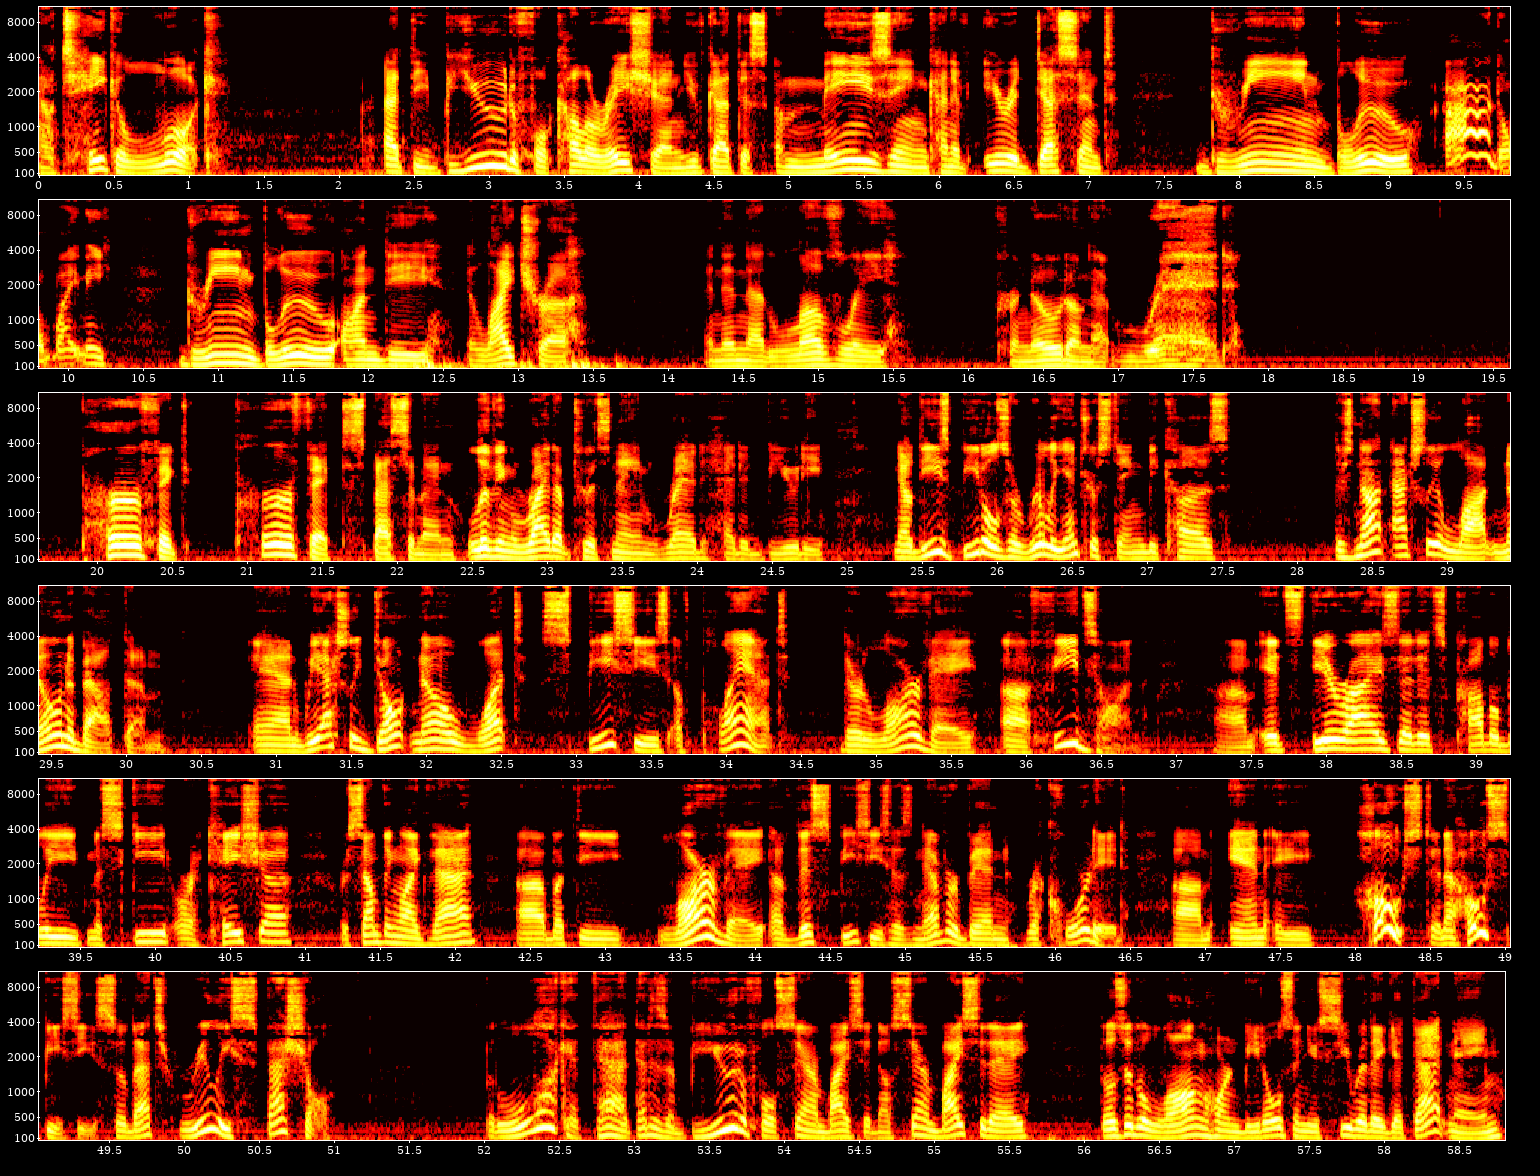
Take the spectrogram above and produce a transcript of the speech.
Now take a look at the beautiful coloration. You've got this amazing kind of iridescent green blue. Ah, don't bite me. Green blue on the elytra. And then that lovely pronotum, that red. Perfect, perfect specimen, living right up to its name, red-headed beauty. Now, these beetles are really interesting because there's not actually a lot known about them. And we actually don't know what species of plant their larvae uh, feeds on. Um, it's theorized that it's probably mesquite or acacia or something like that, uh, but the larvae of this species has never been recorded um, in a host, in a host species. So that's really special. But look at that. That is a beautiful Cerambycid. Now, Cerambycidae, those are the longhorn beetles, and you see where they get that name.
